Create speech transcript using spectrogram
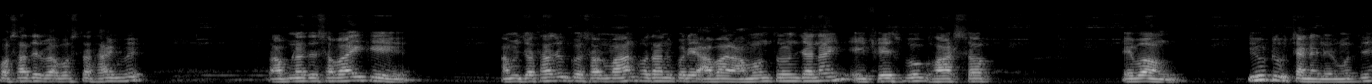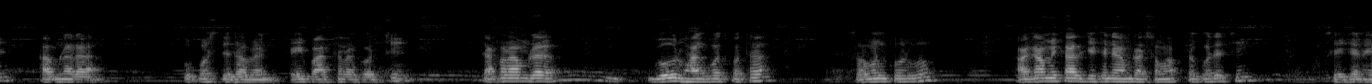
প্রসাদের ব্যবস্থা থাকবে। আপনাদের সবাইকে আমি যথাযোগ্য সম্মান প্রদান করে আবার আমন্ত্রণ জানাই এই ফেসবুক হোয়াটসঅ্যাপ এবং ইউটিউব চ্যানেলের মধ্যে আপনারা উপস্থিত হবেন। এই প্রার্থনা করছি। এখন আমরা গৌর ভাগবত কথা শ্রবণ করব। আগামীকাল যেখানে আমরা সমাপ্ত করেছি সেখানে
